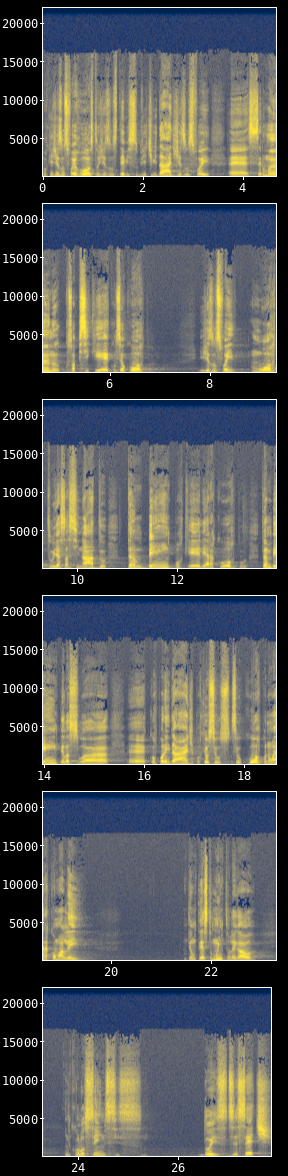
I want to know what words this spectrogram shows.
Porque Jesus foi rosto, Jesus teve subjetividade, Jesus foi é, ser humano, com sua psique, com seu corpo. E Jesus foi morto e assassinado também porque ele era corpo, também pela sua é, corporeidade, porque o seu, seu corpo não era como a lei. Tem um texto muito legal em Colossenses 2,17,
